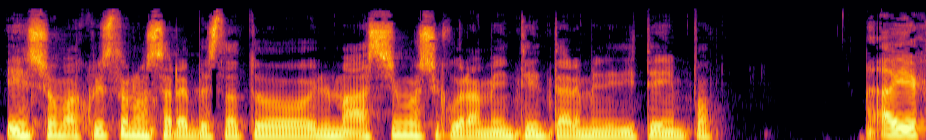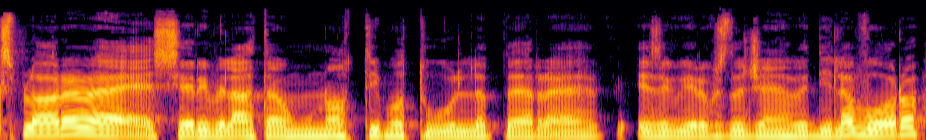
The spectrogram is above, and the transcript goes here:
e insomma questo non sarebbe stato il massimo sicuramente in termini di tempo iExplorer eh, si è rivelata un ottimo tool per eh, eseguire questo genere di lavoro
